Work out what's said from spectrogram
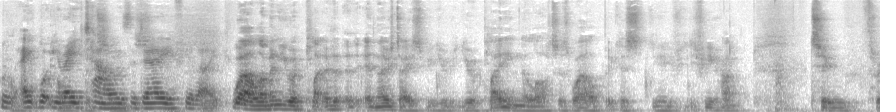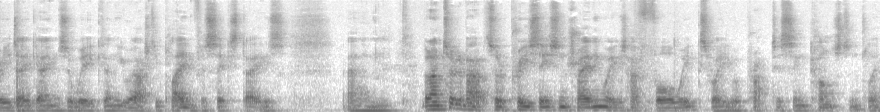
Well, eight, what your eight hours a day, if you like. Well, I mean, you were play- in those days. You you were playing a lot as well because if, if you had two three day games a week, then you were actually playing for six days. Um, but I'm talking about sort of pre-season training where you'd have four weeks where you were practicing constantly,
